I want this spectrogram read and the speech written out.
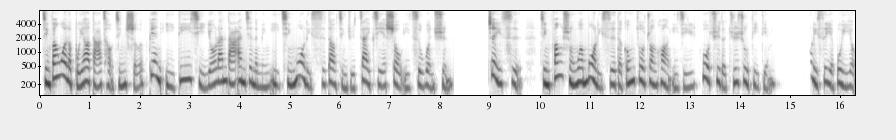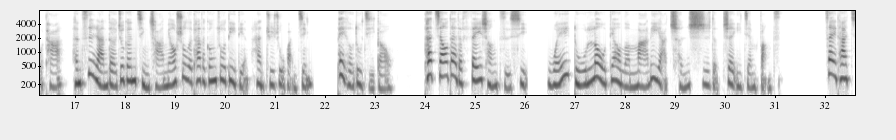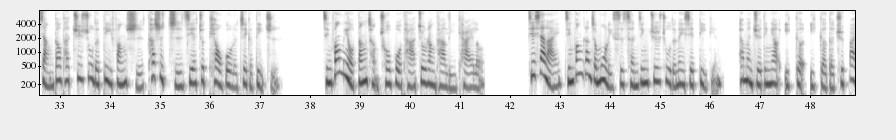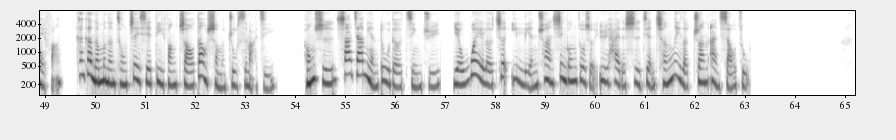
警方为了不要打草惊蛇，便以第一起尤兰达案件的名义，请莫里斯到警局再接受一次问讯。这一次，警方询问莫里斯的工作状况以及过去的居住地点。莫里斯也不疑有他，很自然的就跟警察描述了他的工作地点和居住环境，配合度极高。他交代的非常仔细，唯独漏掉了玛利亚沉尸的这一间房子。在他讲到他居住的地方时，他是直接就跳过了这个地址。警方没有当场戳破他，就让他离开了。接下来，警方看着莫里斯曾经居住的那些地点，他们决定要一个一个的去拜访，看看能不能从这些地方找到什么蛛丝马迹。同时，沙加缅度的警局也为了这一连串性工作者遇害的事件，成立了专案小组。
